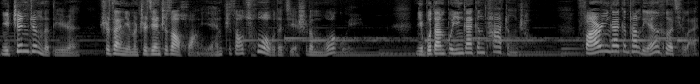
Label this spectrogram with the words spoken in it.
你真正的敌人是在你们之间制造谎言、制造错误的解释的魔鬼。你不但不应该跟他争吵，反而应该跟他联合起来，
